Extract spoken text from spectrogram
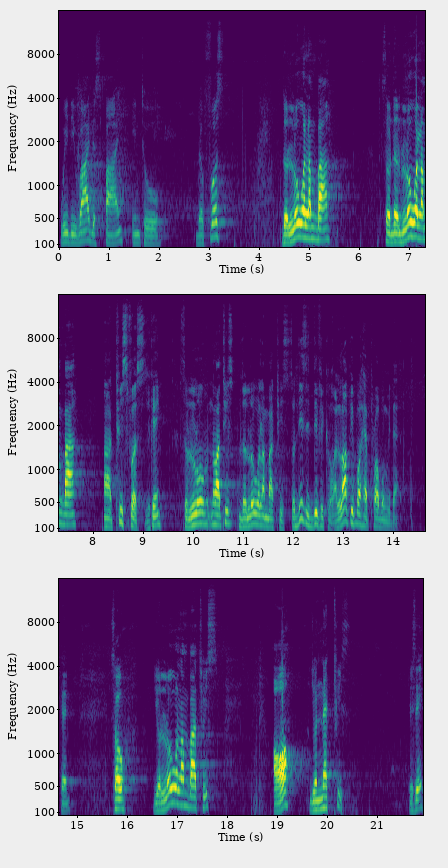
we divide the spine into the first, the lower lumbar. So the lower lumbar uh, twist first, okay? So lower lumbar twist, the lower lumbar twist. So this is difficult. A lot of people have problem with that. Okay. So your lower lumbar twist or your neck twist. You see?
